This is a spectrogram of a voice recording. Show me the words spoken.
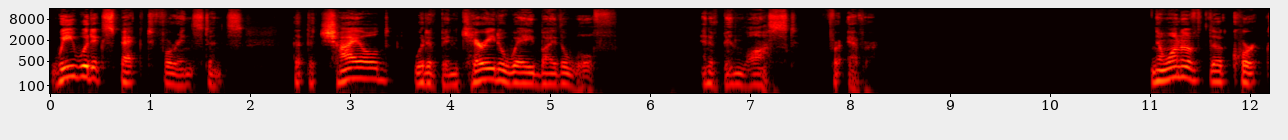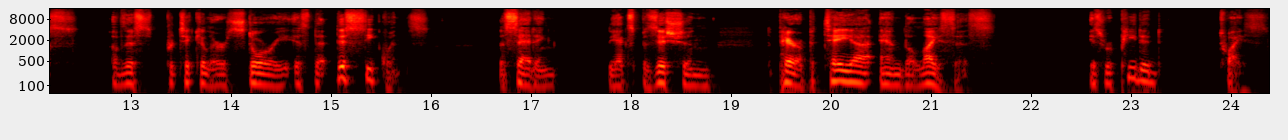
We would expect, for instance, that the child would have been carried away by the wolf and have been lost forever. Now, one of the quirks of this particular story is that this sequence, the setting, the exposition, the peripeteia, and the lysis, is repeated twice.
